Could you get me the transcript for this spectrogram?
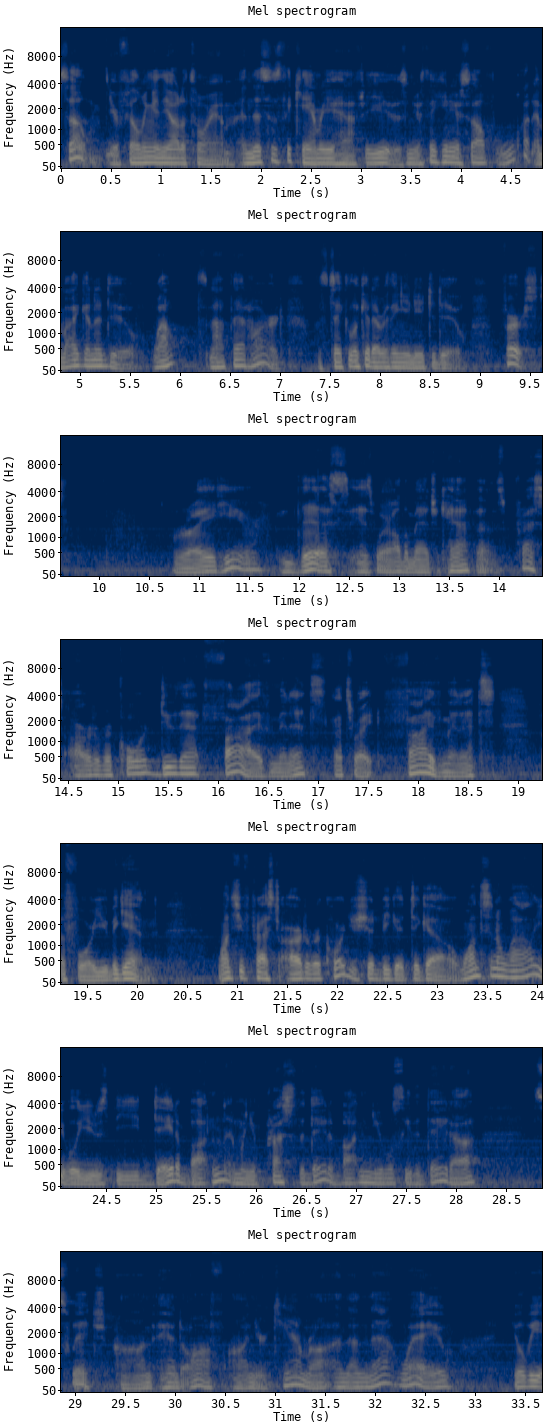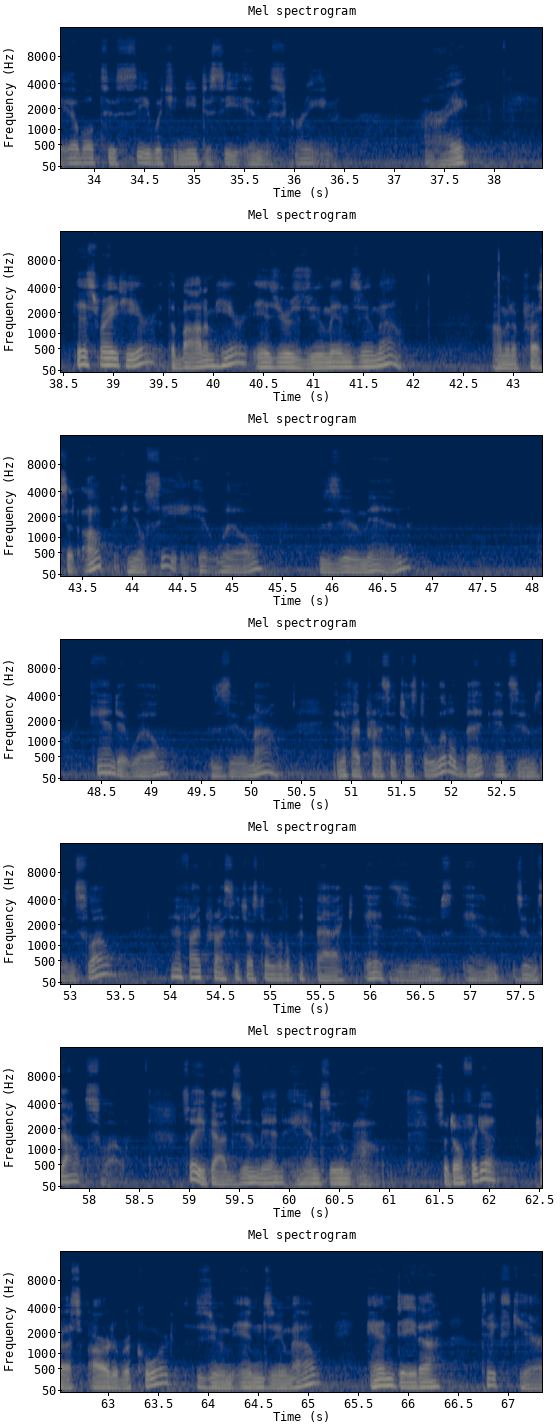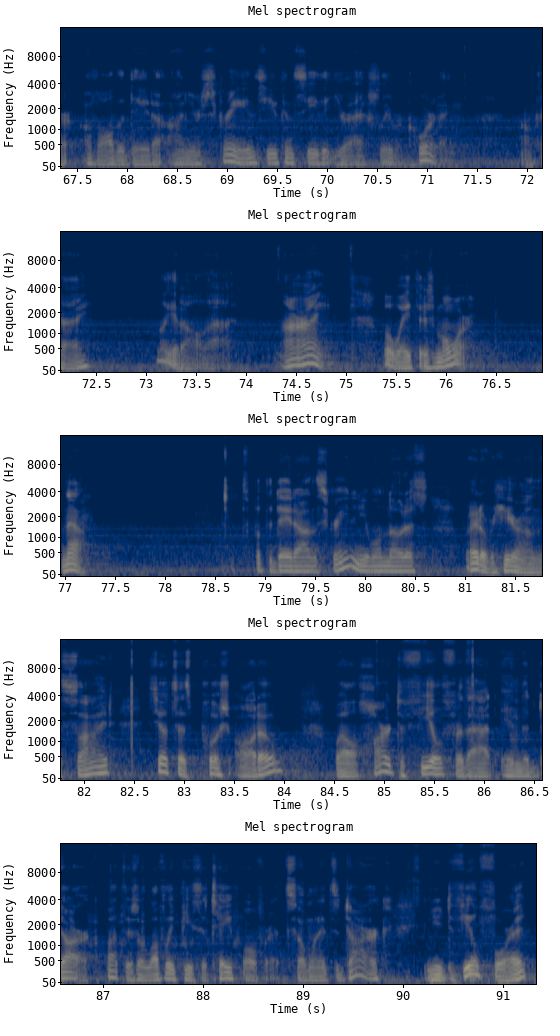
So you're filming in the auditorium and this is the camera you have to use and you're thinking to yourself, what am I gonna do? Well, it's not that hard. Let's take a look at everything you need to do. First, right here, this is where all the magic happens. Press R to record, do that five minutes, that's right, five minutes before you begin. Once you've pressed R to record, you should be good to go. Once in a while, you will use the data button, and when you press the data button, you will see the data switch on and off on your camera and then that way you'll be able to see what you need to see in the screen. All right. This right here at the bottom here is your zoom in, zoom out. I'm going to press it up and you'll see it will zoom in and it will zoom out. And if I press it just a little bit, it zooms in slow. And if I press it just a little bit back, it zooms in, zooms out slow. So you've got zoom in and zoom out. So don't forget, press R to record, zoom in, zoom out, and data takes care of all the data on your screen so you can see that you're actually recording. Okay? Look at all that. All right. But wait, there's more. Now, let's put the data on the screen and you will notice right over here on the side, see how it says push auto? Well, hard to feel for that in the dark, but there's a lovely piece of tape over it. So when it's dark and you need to feel for it,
